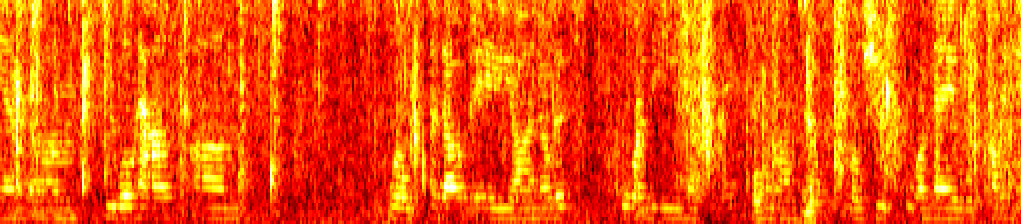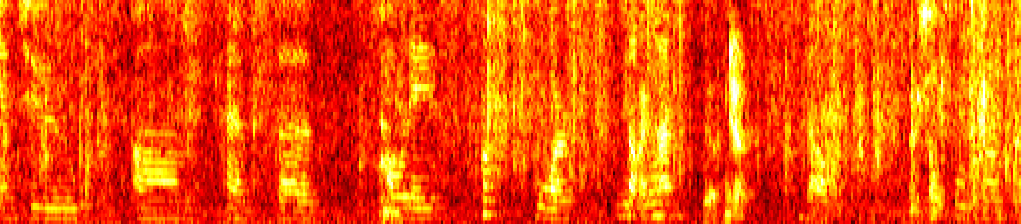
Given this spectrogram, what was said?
And um, we will have, um, we'll send out a uh, notice for the next meeting. Um, So Yeah. we'll shoot for May, we're coming into um, kind of the holidays for summertime, Yeah. Yeah, so excellent. we'll be around for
